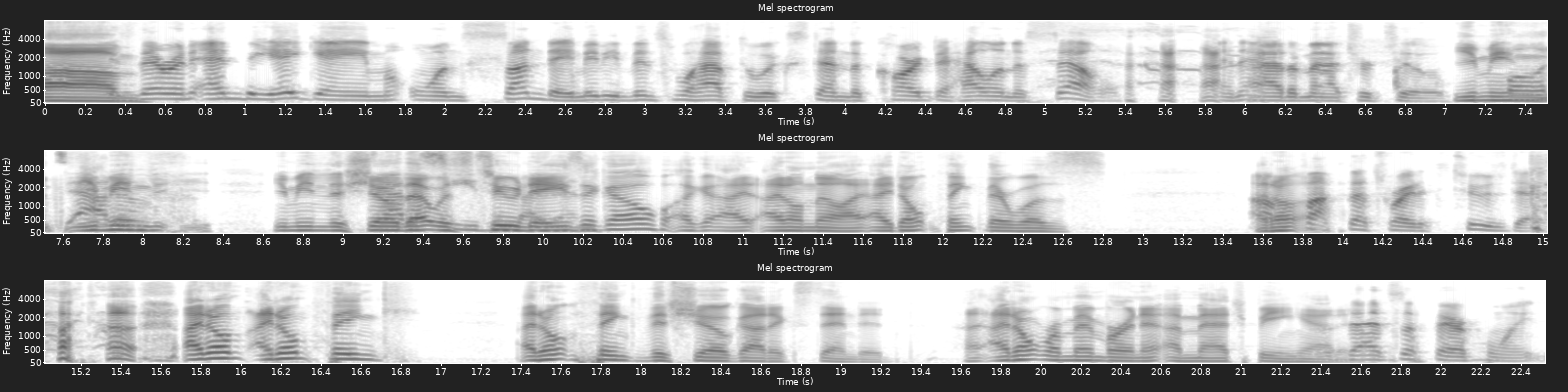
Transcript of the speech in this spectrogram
Is Um, there an NBA game on Sunday? Maybe Vince will have to extend the card to Hell in a Cell and add a match or two. you mean Well, you mean of- you mean the show that was two days then. ago? I, I, I don't know. I, I don't think there was. I Oh don't- fuck, that's right. It's Tuesday. I don't. I don't think. I don't think the show got extended. I, I don't remember an, a match being added. That's a fair point.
